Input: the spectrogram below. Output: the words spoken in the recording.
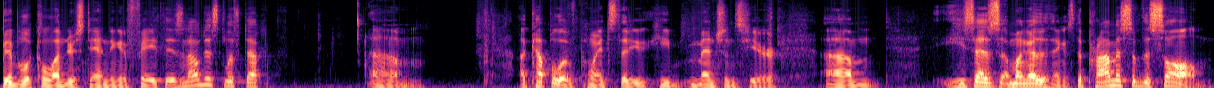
biblical understanding of faith is. And I'll just lift up um, a couple of points that he, he mentions here. Um, he says, among other things, the promise of the psalm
